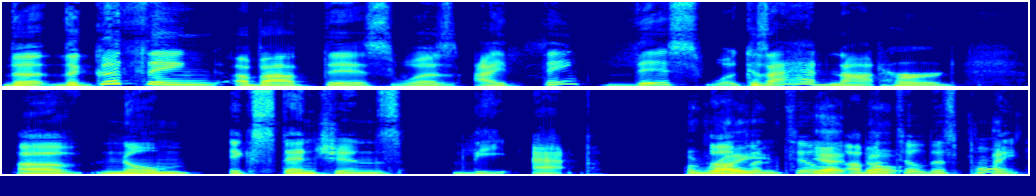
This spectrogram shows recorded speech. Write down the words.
the the good thing about this was I think this because I had not heard of GNOME extensions the app right up until yeah, up no, until this point.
